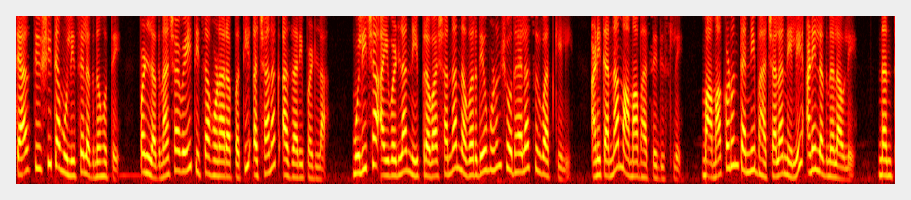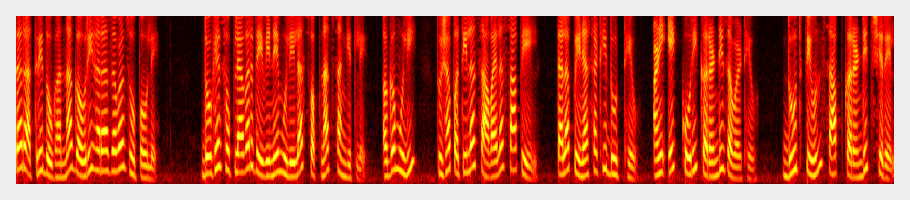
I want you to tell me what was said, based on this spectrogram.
त्याच दिवशी त्या मुलीचे लग्न होते पण लग्नाच्या वेळी तिचा होणारा पती अचानक आजारी पडला. मुलीच्या आईवडिलांनी प्रवाशांना नवरदेव म्हणून शोधायला सुरुवात केली आणि त्यांना मामा भाचे दिसले. मामाकडून त्यांनी भाच्याला नेले आणि लग्न लावले. नंतर रात्री दोघांना गौरीहराजवळ झोपवले. दोघे झोपल्यावर देवीने मुलीला स्वप्नात सांगितले अगं मुली तुझ्या पतीला चावायला साप येईल. त्याला पिण्यासाठी दूध ठेव आणि एक कोरी करंडी जवळ ठेव. दूध पिऊन साप करंडीत शिरेल.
